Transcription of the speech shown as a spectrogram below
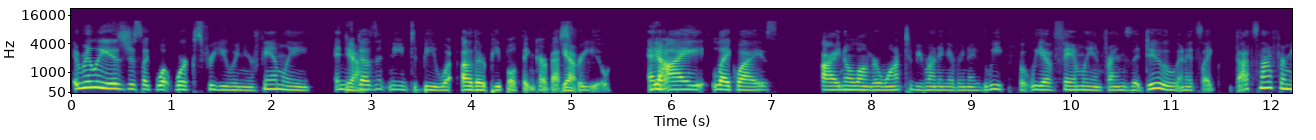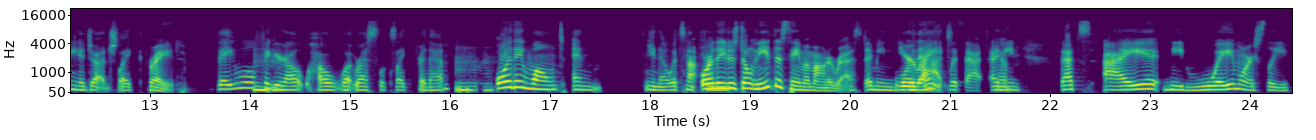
it really is just like what works for you and your family and Yeah. it doesn't need to be what other people think are best Yep. for you and Yep. i likewise I no longer want to be running every night of the week, but we have family and friends that do. And it's like, that's not for me to judge. Like, right. they will Mhm. figure out how what rest looks like for them Mhm. or they won't and you know it's not Or they me. just don't need the same amount of rest. I mean, Or you're right with that. I Yep. mean, that's I need way more sleep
